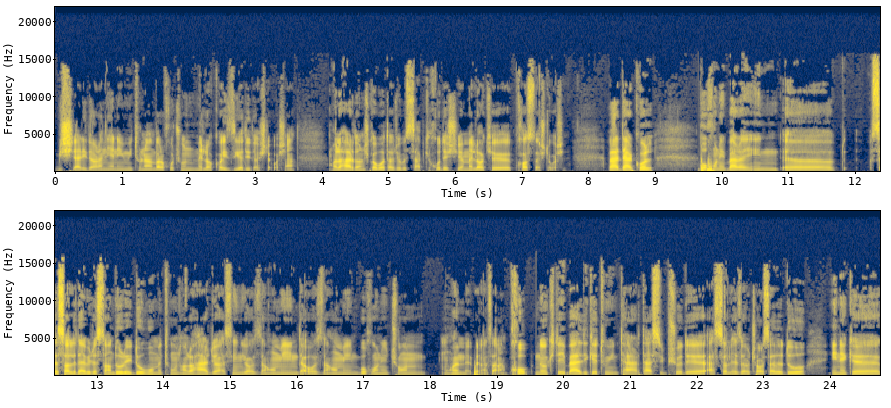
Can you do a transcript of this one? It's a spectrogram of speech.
بیشتری دارن. یعنی می‌تونن برای خودشون ملاک های زیادی داشته باشن. حالا هر دانشگاه با توجه به سبک خودش یه ملاک خاص داشته باشه. و در کل بخونید برای این سه سال دبیرستان دوره دومتون. حالا هر جا هستین یازدهمین دوازدهمین بخونید چون مهمه به نظرم. خب نکته بعدی که تو این طرح تصویب شده از سال 1402 اینه که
